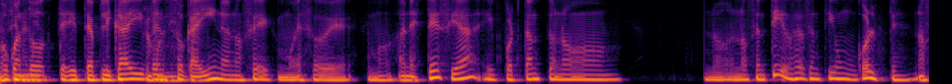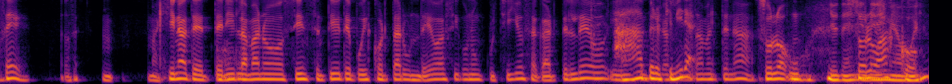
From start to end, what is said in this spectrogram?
o cuando te, te aplicáis benzocaína, no sé, como eso de como anestesia y por tanto no no, no sentí, o sea, sentí un golpe, no sé. no sé. Imagínate, tenéis la mano sin sentido y te podéis cortar un dedo así con un cuchillo, sacarte el dedo y Ah, no pero es que mira- absolutamente nada. Solo, un, Yo te- solo tenía mi asco. abuelo.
